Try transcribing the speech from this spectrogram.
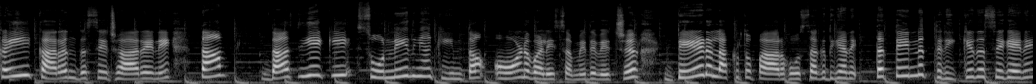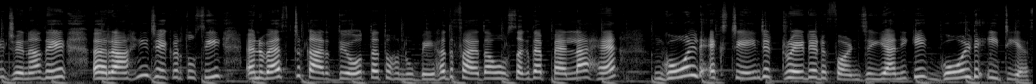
ਕਈ ਕਾਰਨ ਦੱਸੇ ਜਾ ਰਹੇ ਨੇ। ਤਾਂ ਦੱਸ ਦਈਏ ਕਿ ਸੋਨੇ ਦੀਆਂ ਕੀਮਤਾਂ ਆਉਣ ਵਾਲੇ ਸਮੇਂ ਦੇ ਵਿੱਚ 1.5 ਲੱਖ ਤੋਂ ਪਾਰ ਹੋ ਸਕਦੀਆਂ ਨੇ। ਤਾਂ ਤਿੰਨ ਤਰੀਕੇ ਦੱਸੇ ਗਏ ਨੇ ਜਿਨ੍ਹਾਂ ਦੇ ਰਾਹੀਂ ਜੇਕਰ ਤੁਸੀਂ ਇਨਵੈਸਟ ਕਰਦੇ ਹੋ ਤਾਂ ਤੁਹਾਨੂੰ ਬੇहद ਫਾਇਦਾ ਹੋ ਸਕਦਾ ਹੈ। ਪਹਿਲਾ ਹੈ 골ਡ ਐਕਸਚੇਂਜ ਟ੍ਰੇਡਡ ਫੰਡਸ ਯਾਨੀ ਕਿ 골ਡ ETF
